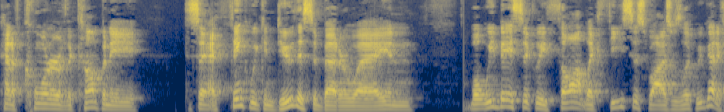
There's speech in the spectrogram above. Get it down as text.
kind of corner of the company to say, I think we can do this a better way. And what we basically thought, like thesis wise, was look, we've got a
